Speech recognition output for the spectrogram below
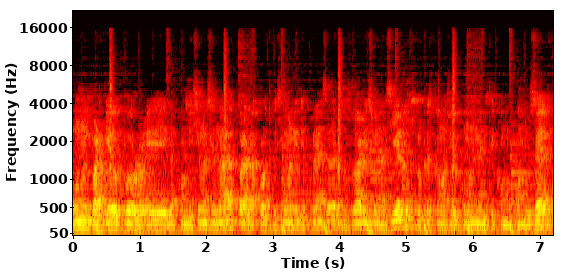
uno impartido por eh, la Comisión Nacional para la Protección y Defensa de los Usuarios Financieros, lo que es conocido comúnmente como CONDUCER,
